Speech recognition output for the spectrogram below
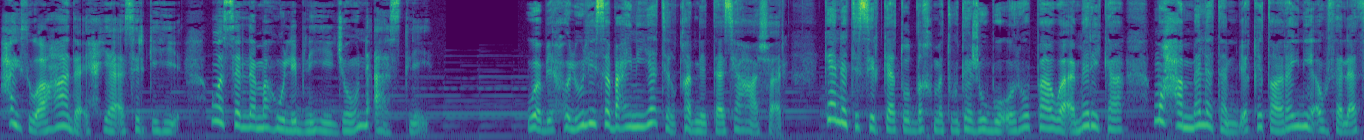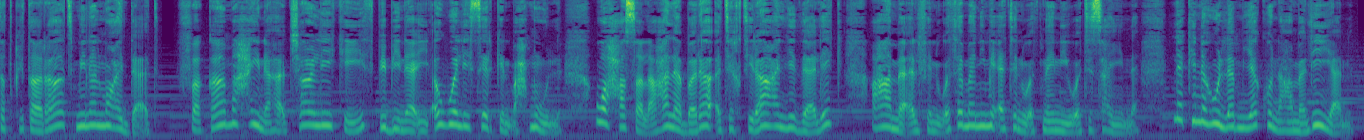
حيث أعاد إحياء سيركه وسلمه لابنه جون آستلي. وبحلول سبعينيات القرن التاسع عشر كانت السيركات الضخمة تجوب أوروبا وأمريكا محملة بقطارين أو ثلاثة قطارات من المعدات. فقام حينها تشارلي كيث ببناء أول سيرك محمول وحصل على براءة اختراع لذلك عام 1892 لكنه لم يكن عملياً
